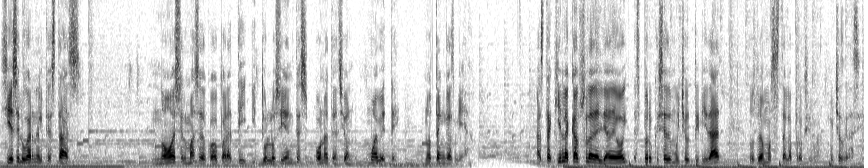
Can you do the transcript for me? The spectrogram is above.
Si ese lugar en el que estás no es el más adecuado para ti y tú lo sientes, pon atención, muévete, no tengas miedo. Hasta aquí la cápsula del día de hoy, espero que sea de mucha utilidad. Nos vemos hasta la próxima. Muchas gracias.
